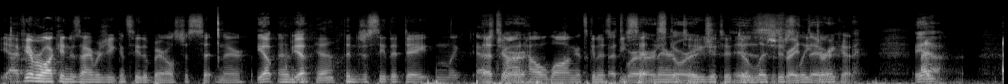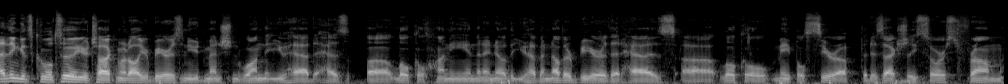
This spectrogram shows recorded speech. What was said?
Yeah, if you ever walk into Zymers, you can see the barrels just sitting there. Yep, And yep. Yeah. Then just see the date and like ask That's Jon where- how long it's going to be sitting there until you get to is, is right deliciously drink it. Yeah. I think it's cool too. You're talking about all your beers, and you'd mentioned one that you had that has uh, local honey, and then I know that you have another beer that has uh, local maple syrup that is actually sourced from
